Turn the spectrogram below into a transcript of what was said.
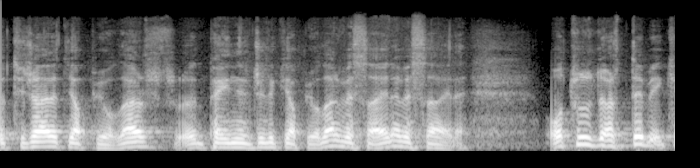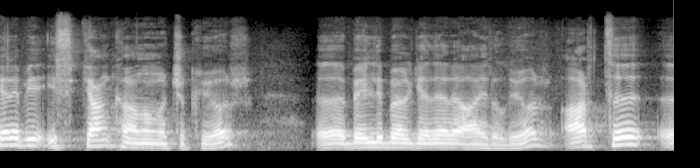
E, ticaret yapıyorlar, e, peynircilik yapıyorlar vesaire vesaire. 34'te bir kere bir iskan kanunu çıkıyor. E, belli bölgelere ayrılıyor. Artı e,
